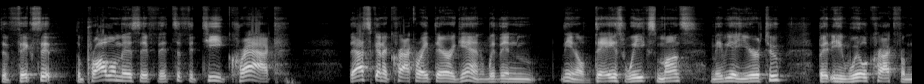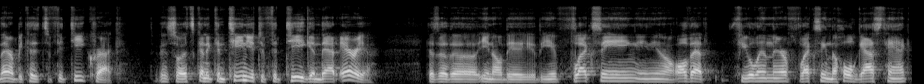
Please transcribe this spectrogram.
to fix it. The problem is if it's a fatigue crack, that's going to crack right there again within you know days, weeks, months, maybe a year or two, but it will crack from there because it's a fatigue crack. So it's going to continue to fatigue in that area because of the you know the the flexing and you know all that fuel in there, flexing the whole gas tank.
